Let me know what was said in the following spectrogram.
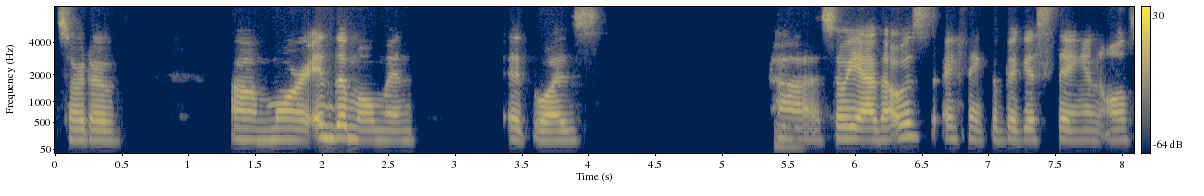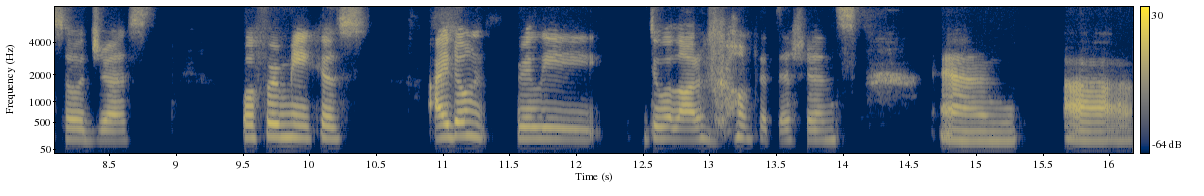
sort of um, more in the moment it was. Uh, so yeah that was i think the biggest thing and also just well for me because i don't really do a lot of competitions and uh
